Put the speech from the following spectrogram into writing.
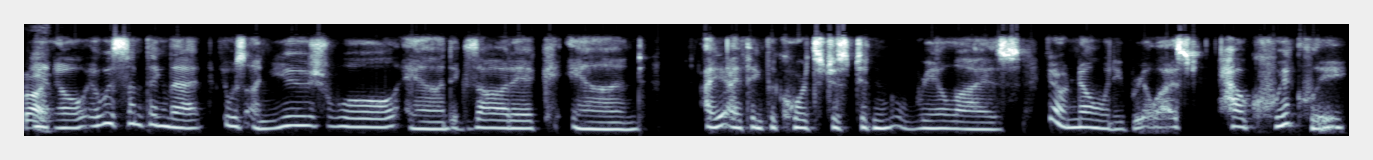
Right. You know, it was something that it was unusual and exotic and I, I, think the courts just didn't realize, you know, nobody realized how quickly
